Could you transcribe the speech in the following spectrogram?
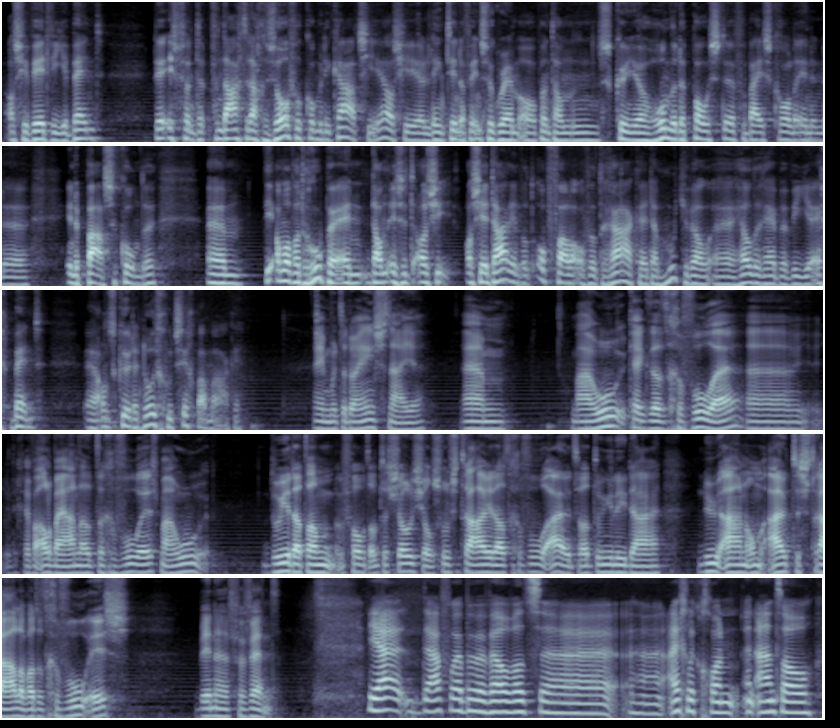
als je weet wie je bent. Er is vandaag de dag zoveel communicatie. Hè? Als je LinkedIn of Instagram opent, dan kun je honderden posts voorbij scrollen in een in een paar seconden. Um, die allemaal wat roepen. En dan is het, als je, als je daarin wilt opvallen of wilt raken, dan moet je wel helder hebben wie je echt bent. Uh, anders kun je dat nooit goed zichtbaar maken. Nee, je moet er doorheen snijden. Um, maar hoe, kijk, dat gevoel, hè. Uh, jullie geven allebei aan dat het een gevoel is, maar hoe doe je dat dan bijvoorbeeld op de socials? Hoe straal je dat gevoel uit? Wat doen jullie daar nu aan om uit te stralen wat het gevoel is binnen Vervent? Ja, daarvoor hebben we wel wat, uh, uh, eigenlijk gewoon een aantal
